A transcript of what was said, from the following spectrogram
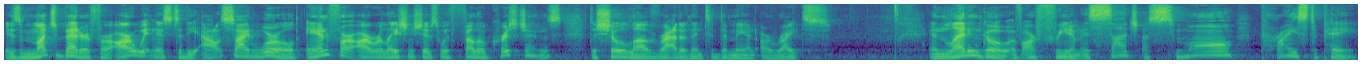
It is much better for our witness to the outside world and for our relationships with fellow Christians to show love rather than to demand our rights. And letting go of our freedom is such a small price to pay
